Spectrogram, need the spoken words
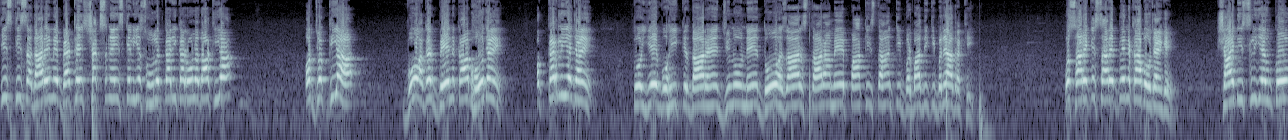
किस किस अदारे में बैठे शख्स ने इसके लिए सहूलतकारी का रोल अदा किया? और जो किया वो अगर बेनकाब हो जाएँ और कर लिए जाएँ तो ये वही किरदार हैं जिन्होंने 2017 में पाकिस्तान की बर्बादी की बुनियाद रखी। वो सारे के सारे बेनकाब हो जाएँगे। शायद इसलिए उनको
